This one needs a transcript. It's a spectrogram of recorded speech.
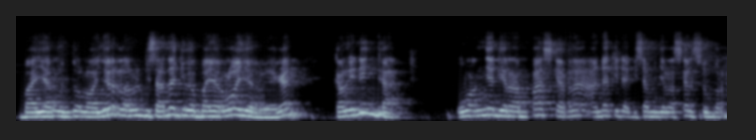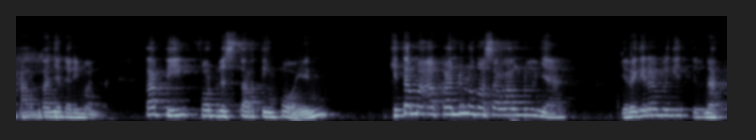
bayar untuk lawyer lalu di sana juga bayar lawyer ya kan. Kalau ini enggak, uangnya dirampas karena Anda tidak bisa menjelaskan sumber hartanya dari mana. Tapi for the starting point, kita maafkan dulu masa lalunya. Kira-kira begitu. Nah,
